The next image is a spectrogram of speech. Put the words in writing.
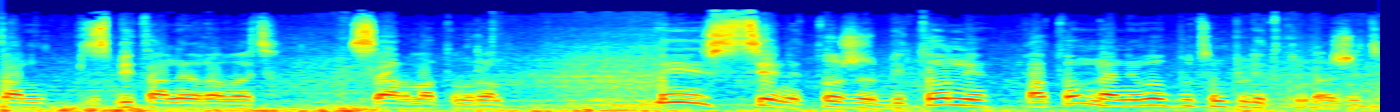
там сбетонировать с арматуром. И стены тоже бетонные. Потом на него будем плитку ложить.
